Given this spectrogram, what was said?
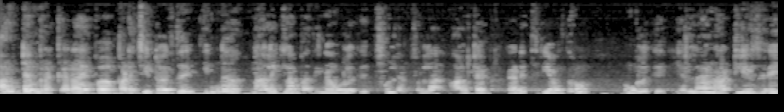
ஆல் டைம் ரெக்கார்டாக இப்போ படைச்சிட்டு வருது. இன்னும் நாளைக்கெல்லாம் பார்த்தீங்கன்னா உங்களுக்கு ஃபுல் அண்ட் ஃபுல்லாக ஆல் டைம் ரெக்கார்டு தெரிய வந்துடும் உங்களுக்கு எல்லா நாட்டிலையும் சரி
